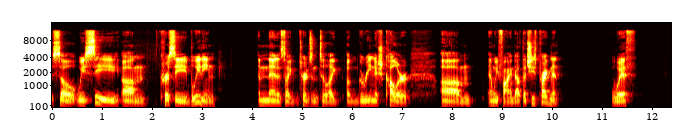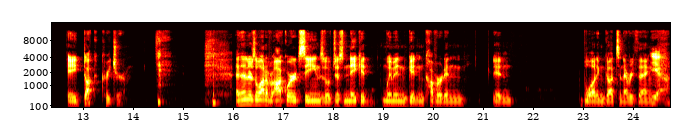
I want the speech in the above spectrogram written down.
so we see um, Chrissy bleeding, and then it's like turns into like a greenish color, um, and we find out that she's pregnant with a duck creature. and then there's a lot of awkward scenes of just naked women getting covered in in blood and guts and everything. Yeah.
